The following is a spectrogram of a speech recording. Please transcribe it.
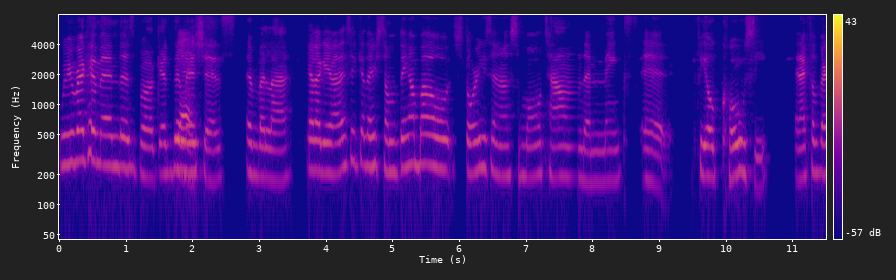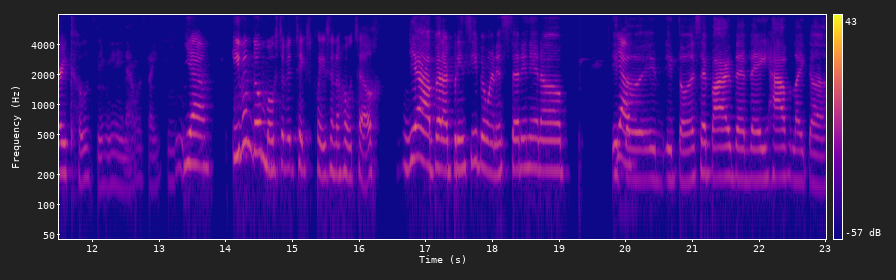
we recommend this book. It's delicious. En verdad. Que lo que iba a decir que there's something about stories in a small town that makes it feel cozy. And I feel very cozy reading. I was like, Ooh. yeah. Even though most of it takes place in a hotel. Yeah, but at principio when it's setting it up y, yeah. todo, y, y todo ese vibe that they have like a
